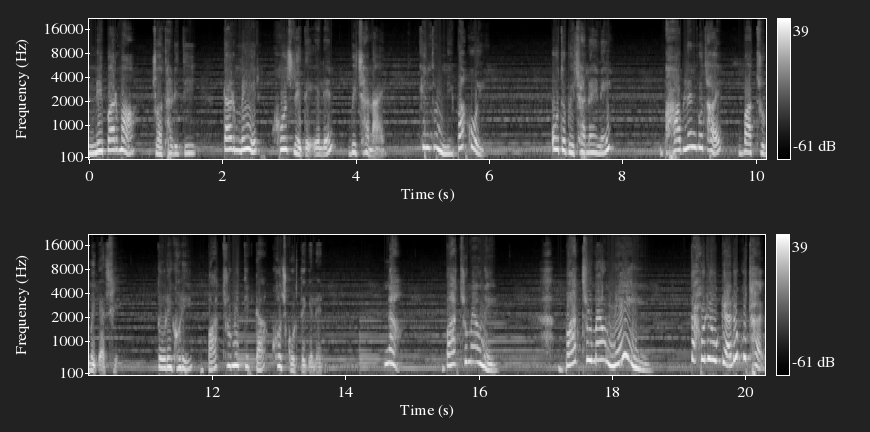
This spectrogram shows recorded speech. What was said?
নিপার মা যথারীতি তার মেয়ের খোঁজ নিতে এলেন বিছানায়। কিন্তু নিপা কই? ও তো বিছানায় নেই। ভাবলেন বোধহয় বাথরুমে গেছে। তড়িঘড়ি বাথরুমের দিকটা খোঁজ করতে গেলেন। না, বাথরুমেও নেই। বাথরুমেও নেই? তাহলে ও গেল কোথায়?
